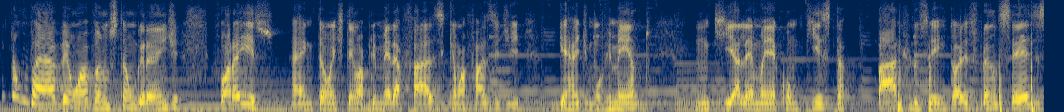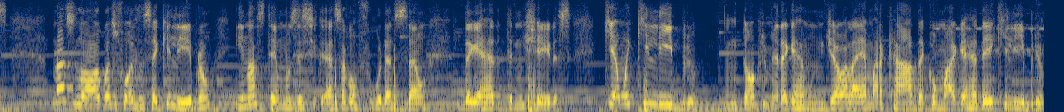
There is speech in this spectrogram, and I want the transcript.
e não vai haver um avanço tão grande fora isso. É, então a gente tem uma primeira fase que é uma fase de guerra de movimento, em que a Alemanha conquista parte dos territórios franceses, mas logo as forças se equilibram e nós temos esse, essa configuração da guerra de trincheiras, que é um equilíbrio. Então a Primeira Guerra Mundial ela é marcada como uma guerra de equilíbrio.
